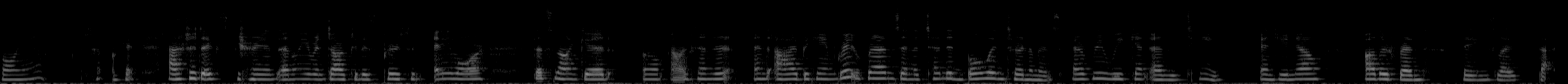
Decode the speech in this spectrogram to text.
So yeah. okay. After the experience, I don't even talk to this person anymore. That's not good. Um, Alexander and I became great friends and attended bowling tournaments every weekend as a team. And you know, other friends things like that.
